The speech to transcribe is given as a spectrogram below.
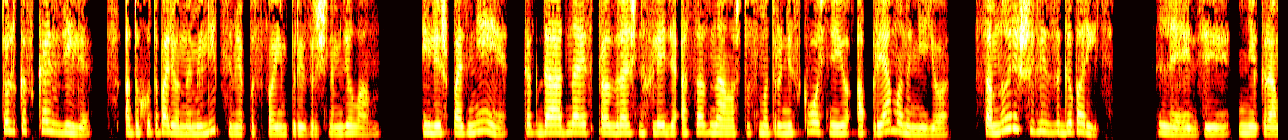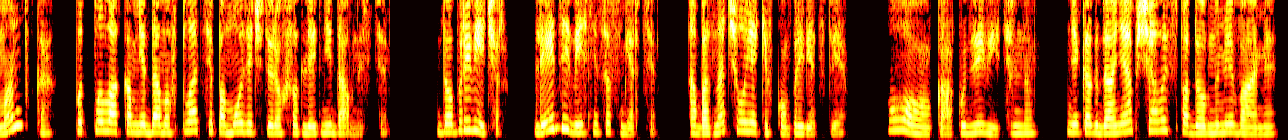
Только скользили с одухотворенными лицами по своим призрачным делам. И лишь позднее, когда одна из прозрачных леди осознала, что смотрю не сквозь нее, а прямо на нее, со мной решились заговорить. «Леди некромантка?» Подплыла ко мне дама в платье по моде четырехсотлетней давности. «Добрый вечер, леди Вестница Смерти», обозначила я кивком приветствия. «О, как удивительно! Никогда не общалась с подобными вами.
